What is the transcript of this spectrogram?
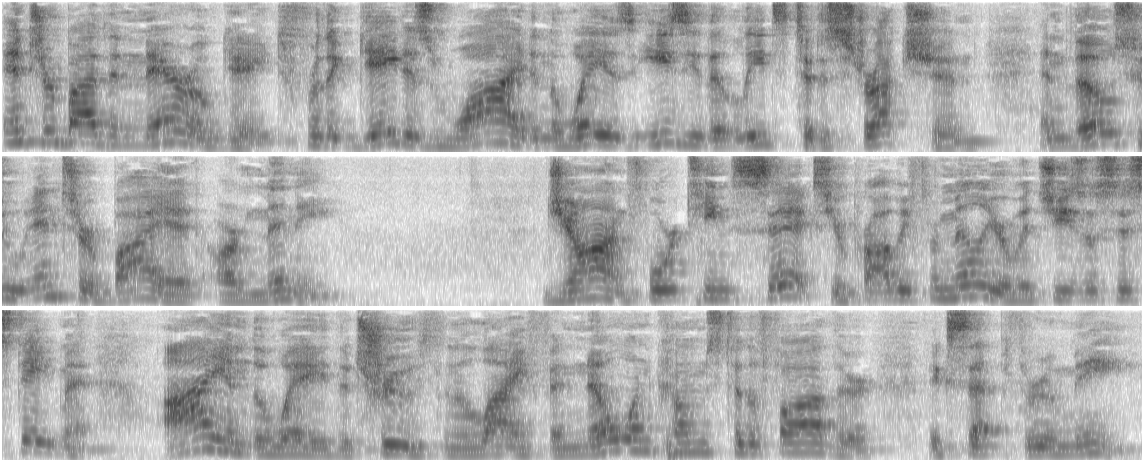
Enter by the narrow gate, for the gate is wide and the way is easy that leads to destruction, and those who enter by it are many. John 14, 6, you're probably familiar with Jesus' statement I am the way, the truth, and the life, and no one comes to the Father except through me.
